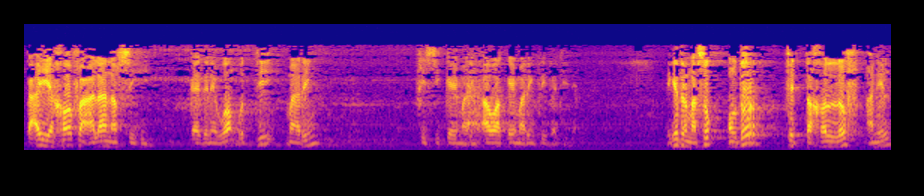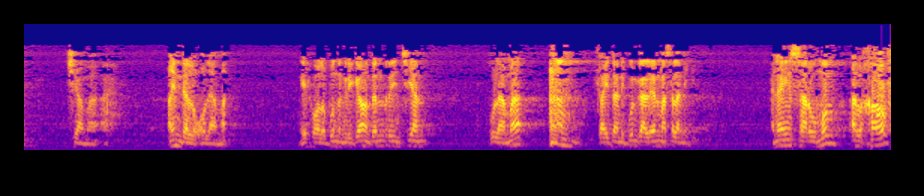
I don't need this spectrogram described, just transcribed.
ka khafa ala nafsihi. Kaidene wong wedi maring fisike maring awake maring pribadine. Niki termasuk uzur fit takhalluf anil jamaah indal ulama. Nggih walaupun teng mriku wonten rincian ulama kaitanipun kalian masalah niki. Ana yang secara umum al khauf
